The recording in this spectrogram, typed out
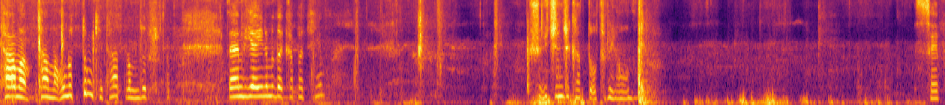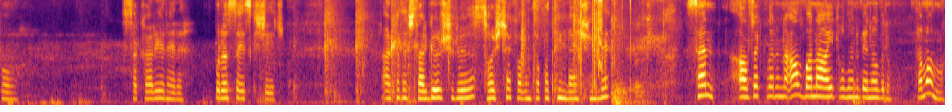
Tamam tamam unuttum ki tatlım dur. Ben bir yayınımı da kapatayım. Şu üçüncü katta oturuyor oğlum. Sefo. Sakarya nere? Burası Eskişehir. Arkadaşlar görüşürüz. Hoşça kalın. Kapatayım ben şimdi. Sen alacaklarını al. Bana ait olanı ben alırım. Tamam mı?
